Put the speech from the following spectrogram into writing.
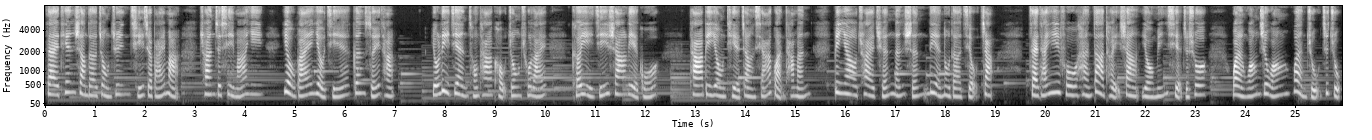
在天上的众军骑着白马，穿着细麻衣，又白又洁，跟随他。有利剑从他口中出来，可以击杀列国。他必用铁杖辖管他们，并要踹全能神烈怒的酒炸。在他衣服和大腿上有名写着说：“万王之王，万主之主。”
